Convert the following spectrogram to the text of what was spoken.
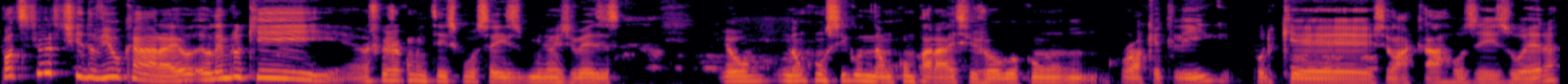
pode ser divertido, viu, cara? Eu, eu lembro que. Acho que eu já comentei isso com vocês milhões de vezes. eu não consigo não comparar esse jogo com Rocket League, porque, sei lá, carros e zoeira.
